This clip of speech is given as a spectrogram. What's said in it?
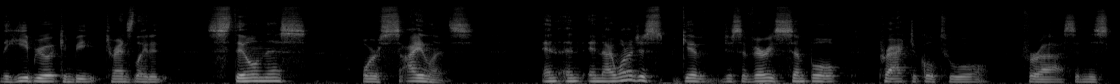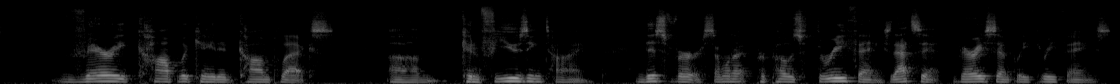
The Hebrew, it can be translated stillness or silence and and and I want to just give just a very simple practical tool for us in this very complicated complex um, confusing time. This verse i want to propose three things. That's it very simply three things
